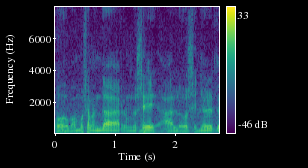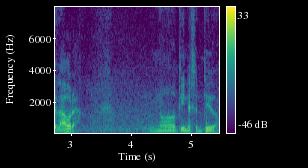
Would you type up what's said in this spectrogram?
O vamos a mandar, no sé, a los señores de la hora. No tiene sentido.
